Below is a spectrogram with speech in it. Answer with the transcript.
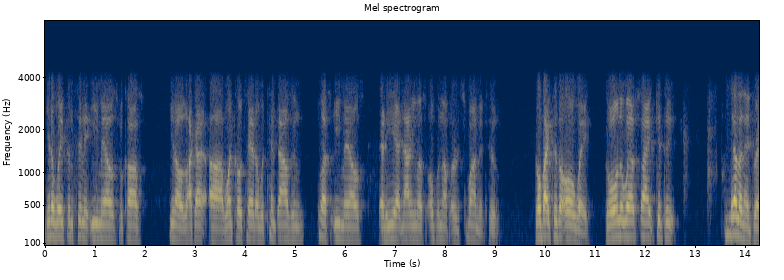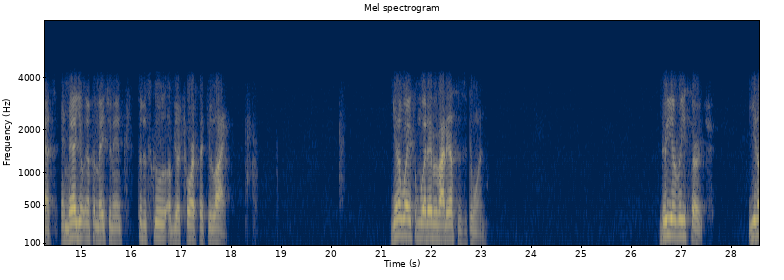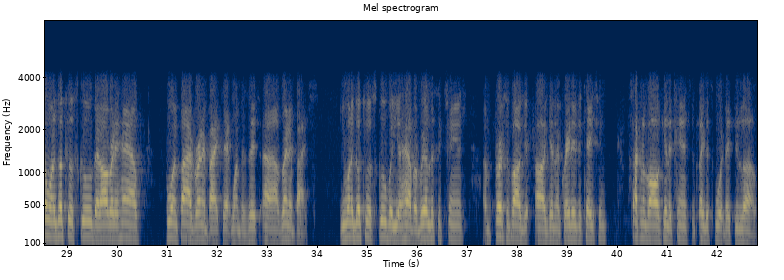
Get away from sending emails because, you know, like I, uh, one coach had over 10,000 plus emails that he had not even opened up or responded to. Go back to the old way. Go on the website, get the mailing address, and mail your information in to the school of your choice that you like. Get away from what everybody else is doing. Do your research. You don't want to go to a school that already have four and five running backs at one position, uh, running backs. You want to go to a school where you have a realistic chance of, first of all, uh, getting a great education. Second of all, getting a chance to play the sport that you love.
